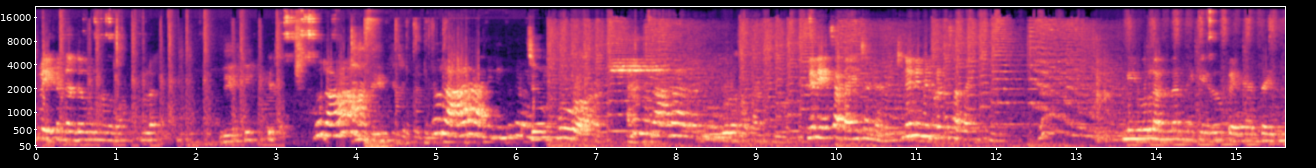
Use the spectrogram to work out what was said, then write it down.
నువ్వు ఎక్కడ దగ్గర ఉన్నావు రా? నువ్వు రా. దేనికి నువ్వు రా ఆ, దేనికి చెప్పండి నువ్వు రారా నీకు ఎందుకు అవన్నీ? చెప్పు అరే నువ్వు రారా నువ్వు కూడా సతాయిస్తున్నావు. నేను సతాయించండి నేను నేను ఎప్పుడైనా సతాయించింది మీ ఊళ్ళందరూ నీకు ఏదో పెద్ద ఇది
